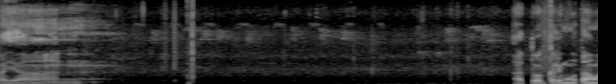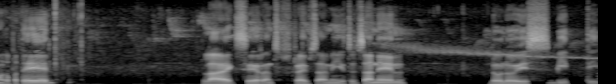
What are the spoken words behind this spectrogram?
Ayan. At huwag kalimutan mga kapatid. Like, share, and subscribe sa aming YouTube channel. Loloy's Beat TV.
